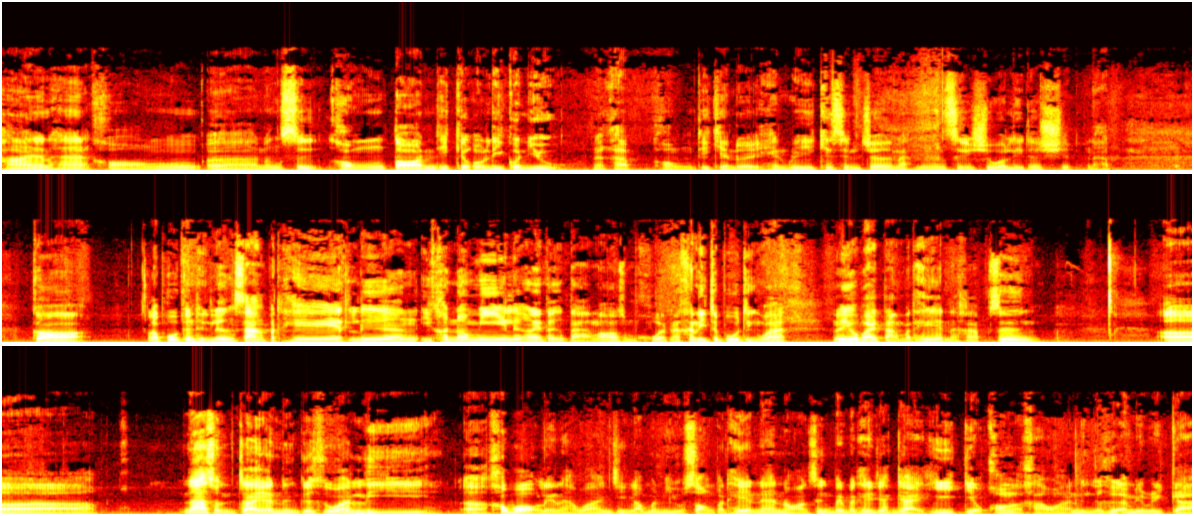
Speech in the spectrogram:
ท้ายนะฮะของออหนังสือของตอนที่เกี่ยวกับลีกอนยูนะครับ ของที่เขียนโดยเฮนรี่คิสเซนเจอร์นะหนังสือชื่อว่า leadership นะครับก็เราพูดกันถึงเรื่องสร้างประเทศเรื่อง economy เรื่องอะไรต่างๆเราพอสมควรนะครับ นี้จะพูดถึงว่านโยบายต่างประเทศนะครับ ซึ่งน่าสนใจอันหนึ่งก็คือว่าลีเขาบอกเลยนะว่าจริงๆแล้วมันมีอยู่ 2 ประเทศแน่นอน ซึ่งเป็นประเทศยักษ์ใหญ่ที่เกี่ยวข้องกับเขาฮะหนึ่งก็คืออเมริกา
